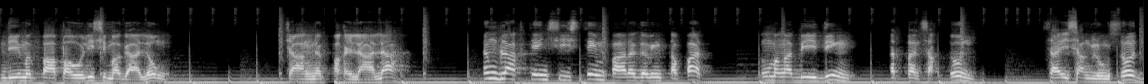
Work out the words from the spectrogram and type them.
Hindi magpapahuli si Magalong. Siya ang nagpakilala ng blockchain system para gawing tapat ang mga bidding at transaksyon sa isang lungsod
